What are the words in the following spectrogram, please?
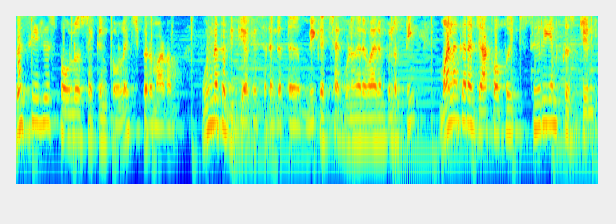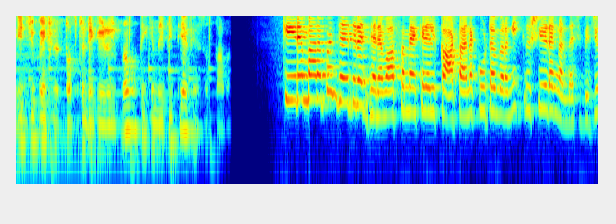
ബസേലിയസ് പൗലോ സെക്കൻഡ് കോളേജ് പെരുമാടം ഉന്നത വിദ്യാഭ്യാസ രംഗത്ത് മികച്ച ഗുണനിലവാരം പുലർത്തി Malankara Jacobite Syrian Christian education ട്രസ്റ്റിന്റെ കീഴിൽ പ്രവർത്തിക്കുന്ന വിദ്യാഭ്യാസ സ്ഥാപനം. കീരമ്പാറ പഞ്ചായത്തിലെ ജനവാസ മേഖലയിൽ കാട്ടാനക്കൂട്ടം ഇറങ്ങി കൃഷിയിടങ്ങൾ നശിപ്പിച്ചു.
